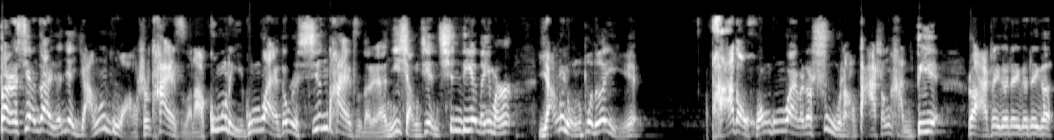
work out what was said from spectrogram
但是现在人家杨广是太子了，宫里宫外都是新太子的人，你想见亲爹没门杨勇不得已爬到皇宫外面的树上，大声喊爹，是吧？这个这个这个，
